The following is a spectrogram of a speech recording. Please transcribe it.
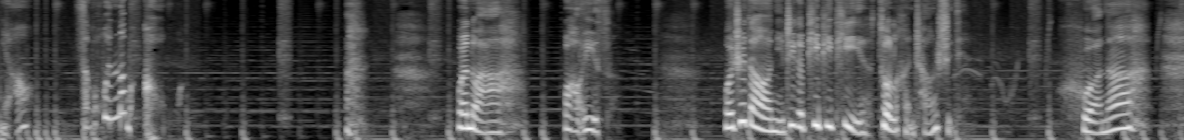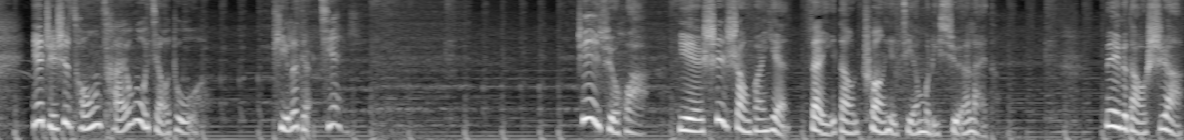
娘，怎么会那么抠啊？温暖啊，不好意思，我知道你这个 PPT 做了很长时间，我呢，也只是从财务角度提了点建议。这句话也是上官燕在一档创业节目里学来的。那个导师啊，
